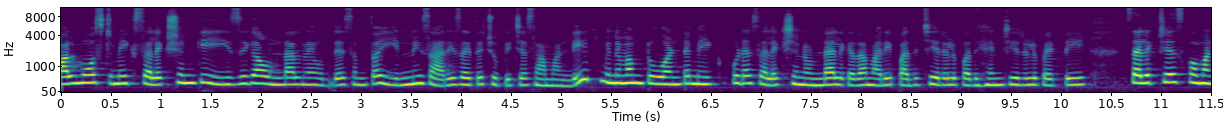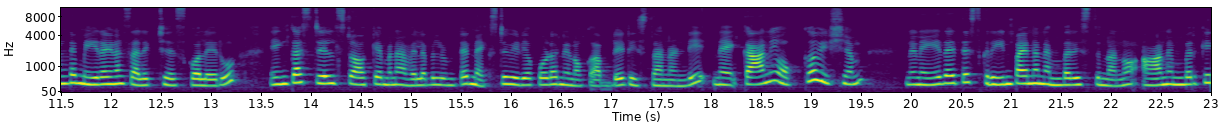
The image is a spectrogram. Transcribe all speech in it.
ఆల్మోస్ట్ మీకు సెలెక్షన్కి ఈజీగా ఉండాలనే ఉద్దేశంతో ఇన్ని సారీస్ అయితే చూపించేసామండి. మినిమం టూ అంటే మీకు కూడా సెలెక్షన్ ఉండాలి కదా. మరి పది చీరలు పదిహేను చీరలు పెట్టి సెలెక్ట్ చేసుకోమంటే మీరైనా సెలెక్ట్ చేసుకోలేరు. ఇంకా స్టిల్ స్టాక్ ఏమైనా అవైలబుల్ ఉంటే నెక్స్ట్ వీడియో కూడా నేను ఒక అప్డేట్ ఇస్తానండి. నే కానీ ఒక్క విషయం నేను ఏదైతే స్క్రీన్ పైన నెంబర్ ఇస్తున్నానో ఆ నెంబర్కి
